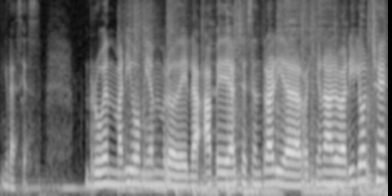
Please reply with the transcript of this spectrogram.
Gracias. Rubén Marío, miembro de la APDH Central y de la Regional Bariloche.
